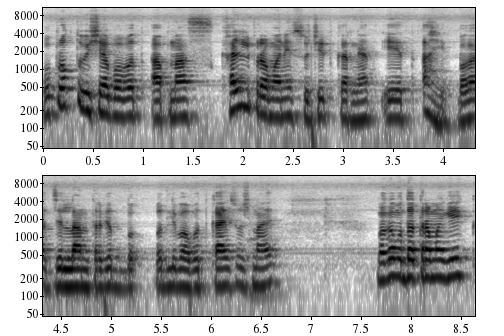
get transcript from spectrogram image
उपरोक्त विषयाबाबत आपणास खालीलप्रमाणे सूचित करण्यात येत आहे. बघा जिल्हांतर्गत ब बदलीबाबत काय सूचना आहेत? बघा मुद्दा क्रमांक एक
